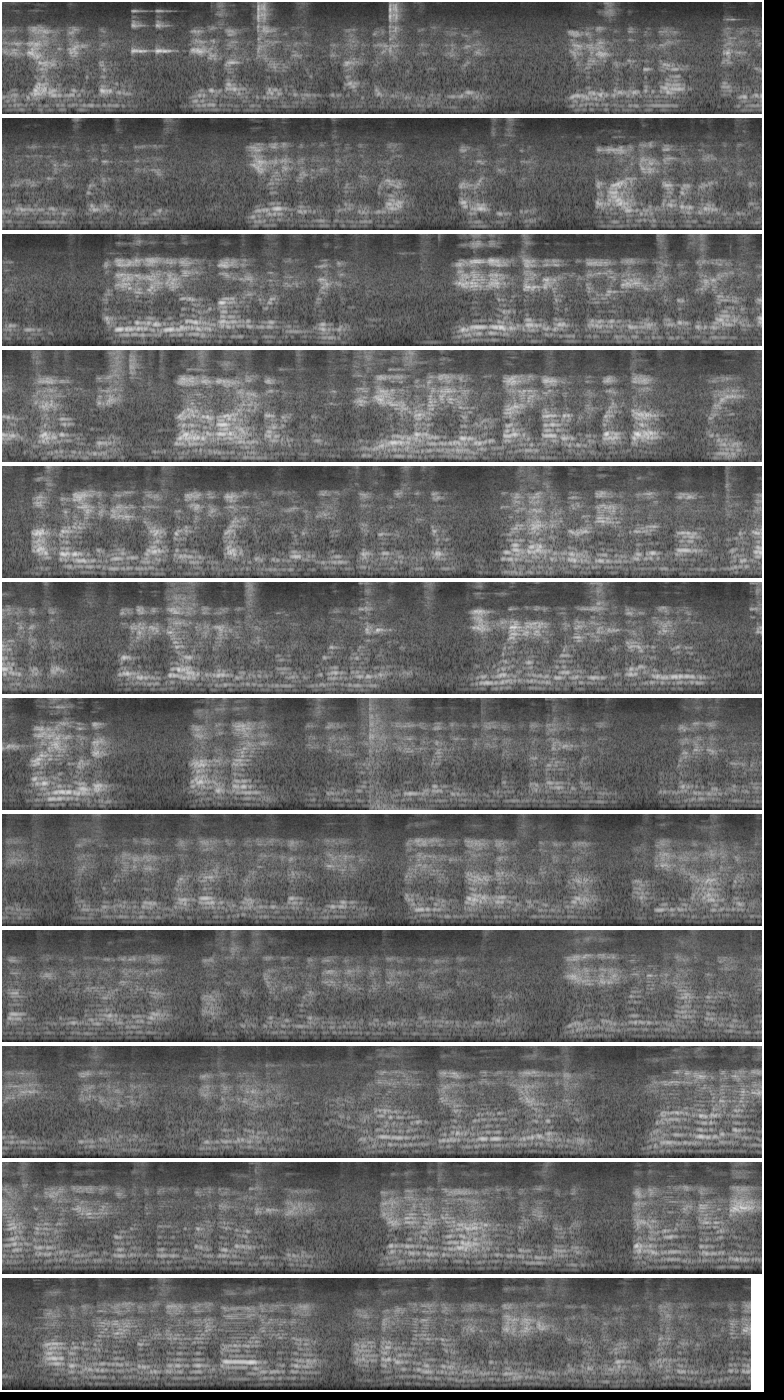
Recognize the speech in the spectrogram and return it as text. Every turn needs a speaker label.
Speaker 1: ఏదైతే ఆరోగ్యంగా ఉంటామో దేన్నే సాధించగలం అనేది ఒకటి నాది పరిగణ ఈరోజు యోగా డే సందర్భంగా నా నియోజకవర్గ ప్రజలందరికీ శుభాకాంక్షలు తెలియజేస్తూ ఈ యోగాని ప్రతినిత్యం అందరూ కూడా అలవాటు చేసుకొని తమ ఆరోగ్యాన్ని కాపాడుకోవాలని చెప్పేసి అందరికీ కోరుతూ అదేవిధంగా యోగాలో ఒక భాగమైనటువంటి వైద్యం. ఏదైతే ఒక థెరపీగా ముందుకెళ్ళాలంటే అది కంపల్సరీగా ఒక వ్యాయామం ఉంటేనే ద్వారా మనం ఆరోగ్యాన్ని కాపాడుకుంటాం. ఏదైనా సన్నగిలినప్పుడు దానిని కాపాడుకునే బాధ్యత మరి హాస్పిటల్కి మేనేజ్మెంట్ హాస్పిటల్కి బాధ్యత ఉంటుంది కాబట్టి ఈరోజు చాలా సంతోషం ఇస్తాము ఆ కాన్సెప్ట్లో రెండే రెండు ప్రధాన మూడు ప్రాథమిక అంశాలు. ఒకటి విద్య ఒకటి వైద్యం రెండు మౌలిక మూడోది మౌలిక వస్తారు ఈ మూడింటిని నేను కోఆర్డినేట్ చేసుకున్న తరుణంలో ఈరోజు నా నియోజకవర్గాన్ని రాష్ట్ర స్థాయికి తీసుకెళ్ళినటువంటి ఏదైతే వైద్య వృత్తికి అంకితం బాగా పనిచేస్తూ ఒక వన్య చేస్తున్నటువంటి మరి సూపరింటెండెంట్ గారికి వారి సారథ్యంలో అదేవిధంగా డాక్టర్ విజయ్ గారికి అదేవిధంగా మిగతా డాక్టర్స్ అందరికీ కూడా పేరు పేరున ఆల్ డిపార్ట్మెంట్స్ డాక్టర్కి అదేవిధంగా అదేవిధంగా ఆ సిస్టర్స్కి అందరికీ కూడా పేరు పేరున ప్రత్యేకంగా ధన్యవాదాలు తెలియజేస్తా ఉన్నాను. ఏదైతే రిక్వైర్మెంట్ హాస్పిటల్లో ఉందనేది తెలిసిన వెంటనే మీరు చెప్పిన వెంటనే రెండో రోజు లేదా మూడో రోజు లేదా మొదటి రోజు మూడు రోజులు కాబట్టి మనకి ఈ హాస్పిటల్లో ఏదైతే కొత్త సిబ్బంది ఉందో మనం ఇక్కడ మనం పూర్తి చేయగలిగాం. మీరందరూ కూడా చాలా ఆనందంతో పనిచేస్తూ ఉన్నారు. గతంలో ఇక్కడ నుండి ఆ కొత్తగూడెం కానీ భద్రాచలం కానీ అదేవిధంగా ఆ ఖమ్మం వెళ్తూ ఉండే మన డెలివరీ కేసెస్ వెళ్తూ ఉండే వాస్తవం చాలా ఇబ్బంది పడింది. ఎందుకంటే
